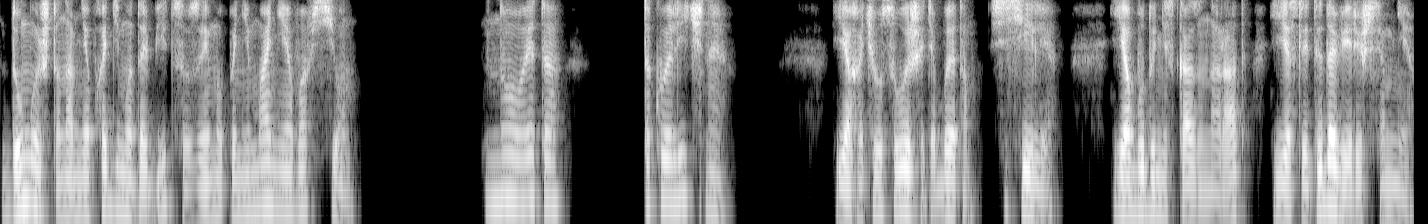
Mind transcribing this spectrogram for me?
Думаю, что нам необходимо добиться взаимопонимания во всем. Но это такое личное. Я хочу услышать об этом, Сесилия. Я буду несказанно рад, если ты доверишься мне.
